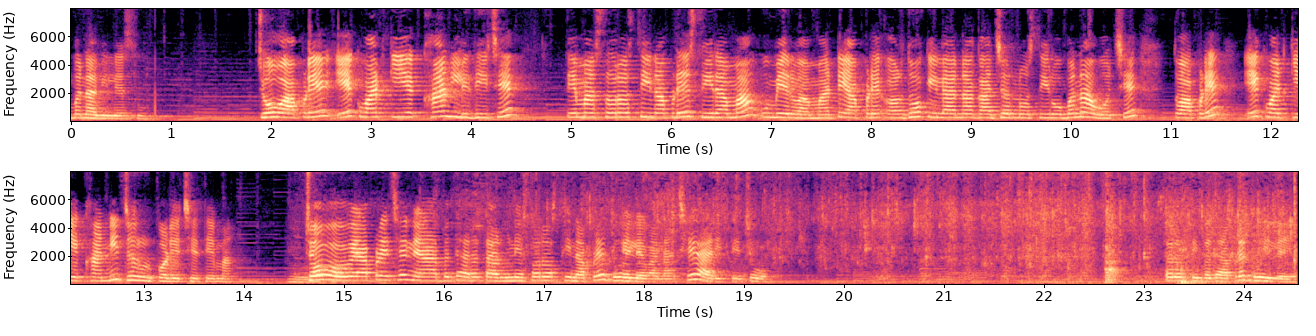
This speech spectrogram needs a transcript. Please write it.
બનાવી લેશું. જો આપણે એક વાટકી એક ખાંડ લીધી છે, તેમાં સરસથી આપણે શીરામાં ઉમેરવા માટે આપણે અડધો કિલાના ગાજરનો શીરો બનાવવો છે, તો આપણે એક વાટકી એક ખાંડની જરૂર પડે છે તેમાં. જો હવે આપણે છે ને આ બધા રતાળુને સરસથી આપણે ધોઈ લેવાના છે આ રીતે, જો. સરસથી બધા આપણે ધોઈ લઈએ.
